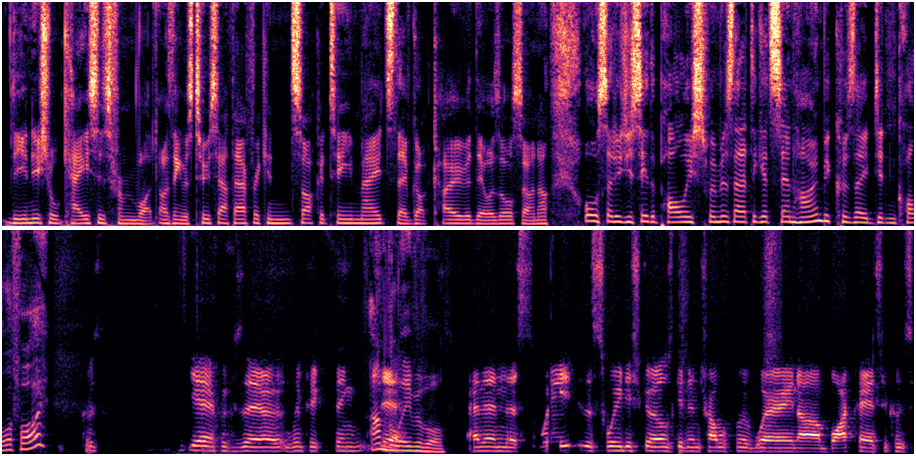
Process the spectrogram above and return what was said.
the initial cases from what I think it was two South African soccer teammates. They've got COVID. There was also another. Also, did you see the Polish swimmers that had to get sent home because they didn't qualify? Yeah, because their Olympic thing. yeah. Unbelievable. And then the Swe- the Swedish girls get in trouble for wearing um, bike pants because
